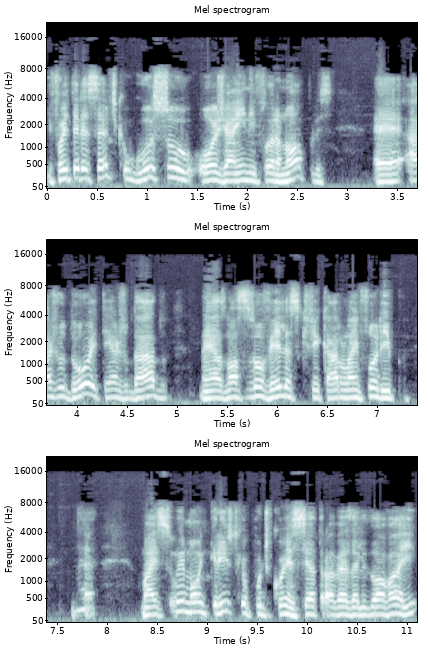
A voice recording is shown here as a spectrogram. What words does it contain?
E foi interessante que o Gusso, hoje ainda em Florianópolis, é, ajudou e tem ajudado né, as nossas ovelhas que ficaram lá em Floripa. Né? mas um irmão em Cristo que eu pude conhecer através ali do Havaí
